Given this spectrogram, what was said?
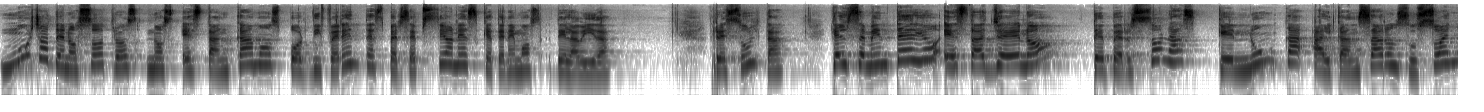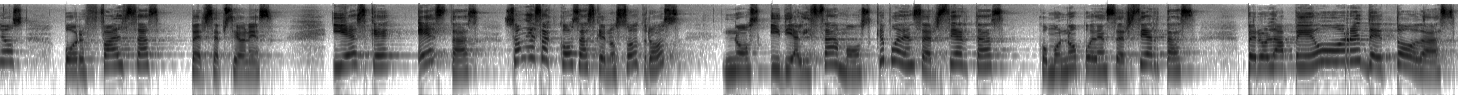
muchos de nosotros nos estancamos por diferentes percepciones que tenemos de la vida. Resulta que el cementerio está lleno de personas que nunca alcanzaron sus sueños por falsas percepciones. Y es que estas son esas cosas que nosotros nos idealizamos, que pueden ser ciertas como no pueden ser ciertas, pero la peor de todas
